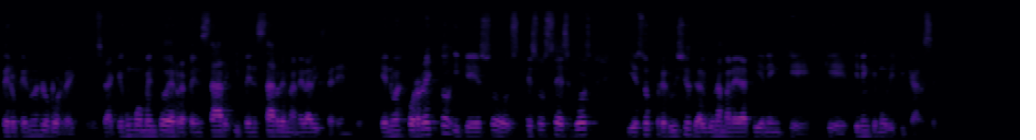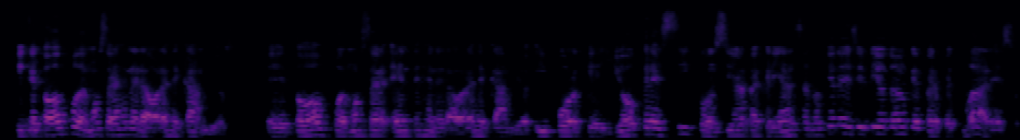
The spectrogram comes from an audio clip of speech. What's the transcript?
pero que no es lo correcto. O sea, que es un momento de repensar y pensar de manera diferente, que no es correcto y que esos, esos sesgos y esos prejuicios de alguna manera tienen que, que tienen que modificarse. Y que todos podemos ser generadores de cambios eh, todos podemos ser entes generadores de cambio. Y porque yo crecí con cierta crianza, no quiere decir que yo tengo que perpetuar eso.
